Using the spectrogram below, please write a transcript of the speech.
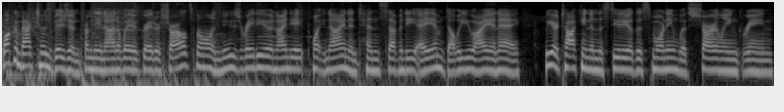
Welcome back to Envision from the United Way of Greater Charlottesville and News Radio 98.9 and 1070 AM WINA. We are talking in the studio this morning with Charlene Green,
